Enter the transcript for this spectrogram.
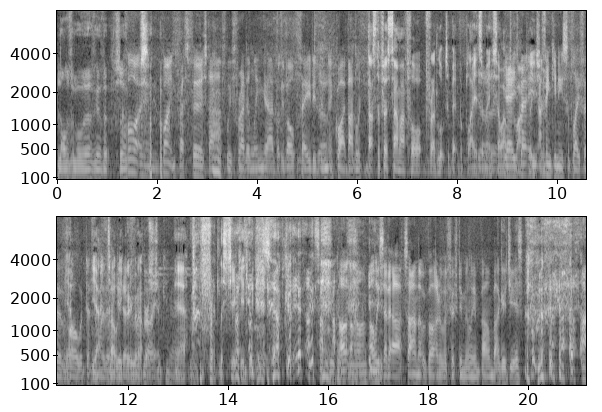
none of them were worthy of it. So. I thought um, quite impressed first half with Fred and Lingard, but they both faded, didn't they, quite badly. That's the first time I've thought Fred looked a bit of a player to me, so I yeah, was quite better, pleased. I think he needs to play further yeah. forward, definitely. Yeah, than he totally agree with that. Brighton. Yeah, Fredless chicken. Ollie Ollie said at half time that we bought another fifty million pound bag of jizz.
